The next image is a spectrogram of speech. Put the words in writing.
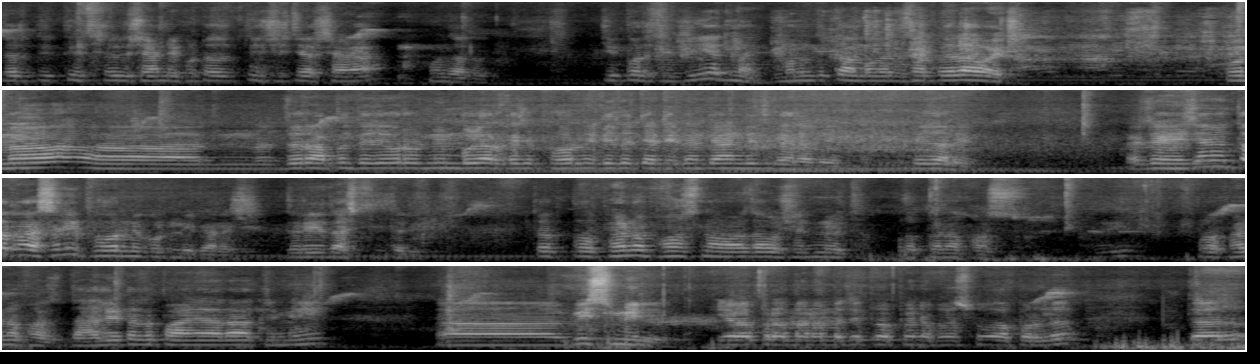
जर ती तीनशे दिवशी अंडी फुटतात तीनशे चार शाळा होऊन जातात. ती परिस्थिती येत नाही. म्हणून ती कामं आपल्याला लावायची. पुन्हा जर आपण त्याच्यावर निंबू अर्काची फवारणी केली तर त्या ठिकाणी ते अंडीच घ्यायला पाहिजे हे झाले. त्याच्या ह्याच्यानंतर रासायनिक फवारणी कुठली करायची जर येत असतील तरी. तर प्रोफेनोफॉस नावाचं औषध मिळतं. प्रोफेनोफॉस. प्रोफेनोफॉस. दहा लिटर पाण्याला तुम्ही वीस मिली. या प्रमाणामध्ये प्रोफेनोफॉस वापरलं तर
